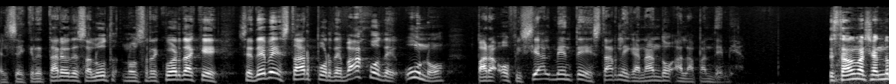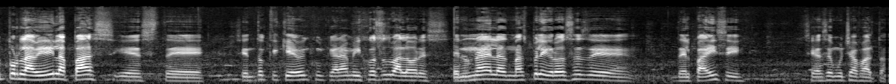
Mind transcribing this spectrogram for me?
El secretario de Salud nos recuerda que se debe estar por debajo de 1 para oficialmente estarle ganando a la pandemia. Estamos marchando por la vida y la paz y este, siento que quiero inculcar a mi hijo esos valores. En una de las más peligrosas de, del país, sí, sí hace mucha falta.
